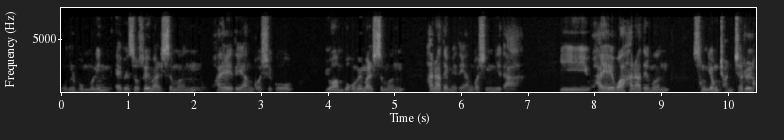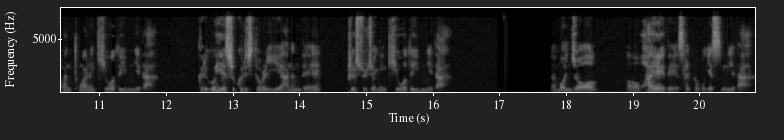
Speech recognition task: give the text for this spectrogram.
오늘 본문인 에베소서의 말씀은 화해에 대한 것이고 요한복음의 말씀은 하나됨에 대한 것입니다. 이 화해와 하나됨은 성경 전체를 관통하는 키워드입니다. 그리고 예수 그리스도를 이해하는데 필수적인 키워드입니다. 먼저 어, 화해에 대해 살펴보겠습니다.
